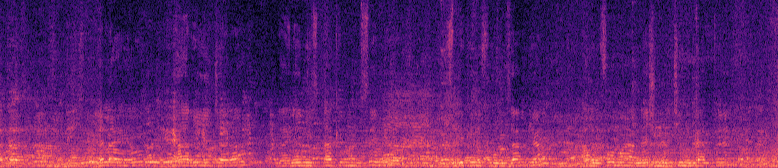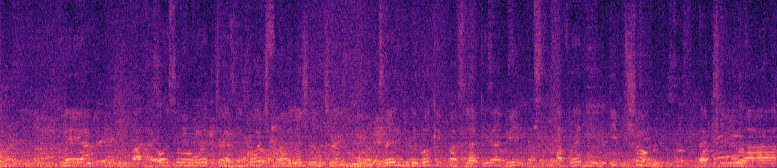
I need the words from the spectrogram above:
Hello, Ali Jarra. My name is Ackim Musenge. I'm speaking from Zambia. I'm a former national team captain, player. I also worked as a coach for the national team, trained the goalkeepers like you. I've read with deep shock that you are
